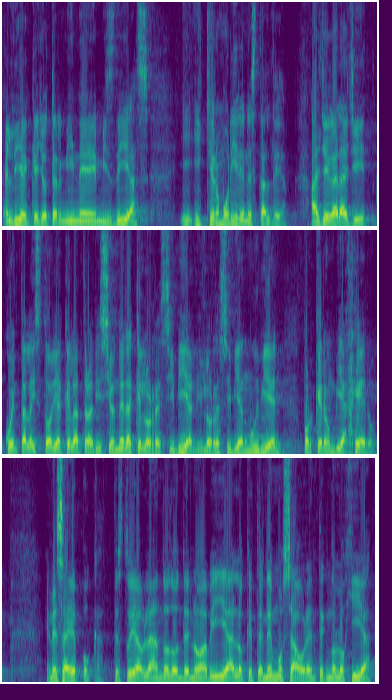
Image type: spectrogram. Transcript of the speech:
el día en que yo termine mis días y, quiero morir en esta aldea. Al llegar allí, cuenta la historia que la tradición era que lo recibían y lo recibían muy bien porque era un viajero. En esa época, te estoy hablando donde no había lo que tenemos ahora en tecnología,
